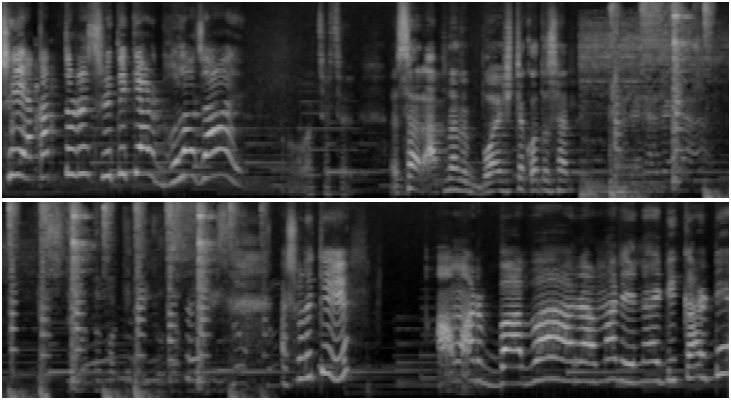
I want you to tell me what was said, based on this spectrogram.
সেই একাত্তরের স্মৃতি কি আর ভোলা যায়? ও আচ্ছা আচ্ছা। স্যার আপনার বয়সটা কত স্যার? আসলে কি? আমার বাবা আর আমার এনআইডি কার্ডে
